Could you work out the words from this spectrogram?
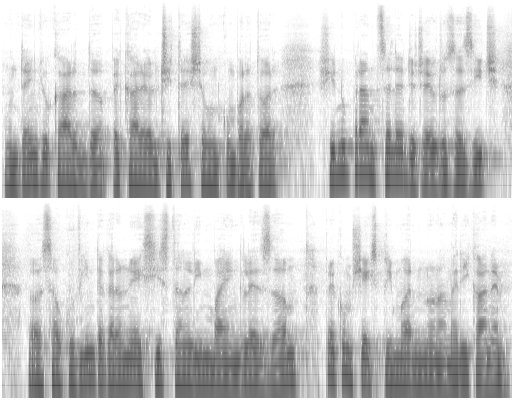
un thank you card pe care îl citește un cumpărător și nu prea înțelege ce ai vrut să zici uh, sau cuvinte care nu există în limba engleză, precum și exprimări non-americane.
